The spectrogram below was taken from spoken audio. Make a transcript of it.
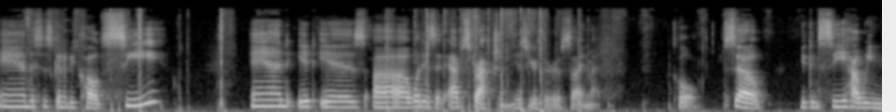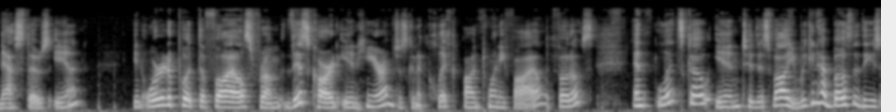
And this is going to be called C and it is, uh, what is it? Abstraction is your third assignment. Cool. So you can see how we nest those in. In order to put the files from this card in here, I'm just going to click on 20 file photos and let's go into this volume. We can have both of these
